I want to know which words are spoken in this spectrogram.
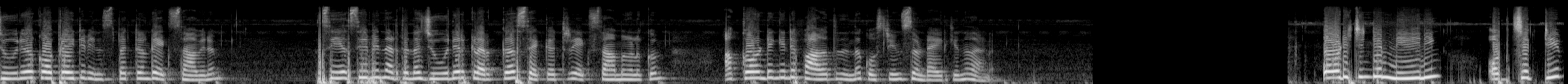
ജൂനിയർ കോപ്പറേറ്റീവ് ഇൻസ്പെക്ടറിന്റെ എക്സാമിനും സി എസ് സി ബി നടത്തുന്ന ജൂനിയർ ക്ലർക്ക് സെക്രട്ടറി എക്സാമുകൾക്കും അക്കൗണ്ടിങ്ങിന്റെ ഭാഗത്തു നിന്ന് ക്വസ്റ്റ്യൻസ് ഉണ്ടായിരിക്കുന്നതാണ്. ഓഡിറ്റിന്റെ meaning objective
